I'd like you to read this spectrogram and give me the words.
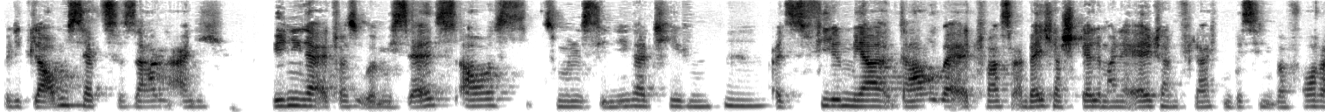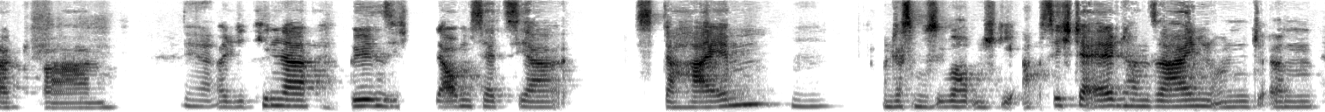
Weil die Glaubenssätze sagen eigentlich weniger etwas über mich selbst aus, zumindest die negativen, mhm. als vielmehr darüber etwas, an welcher Stelle meine Eltern vielleicht ein bisschen überfordert waren. Ja. Weil die Kinder bilden sich Glaubenssätze ja daheim. Mhm. Und das muss überhaupt nicht die Absicht der Eltern sein. Und ähm, äh,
